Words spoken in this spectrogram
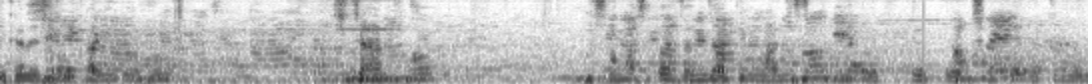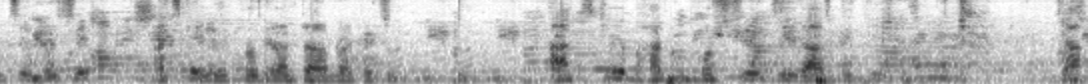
এখানে সংখ্যালঘু হোক খ্রিস্টান হোক সমস্ত জনজাতির মানুষ একসাথে এক মঞ্চে বসে আজকে এই প্রোগ্রামটা আমরা করছি। আজকে ভারতবর্ষে যে রাজনীতি জাত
